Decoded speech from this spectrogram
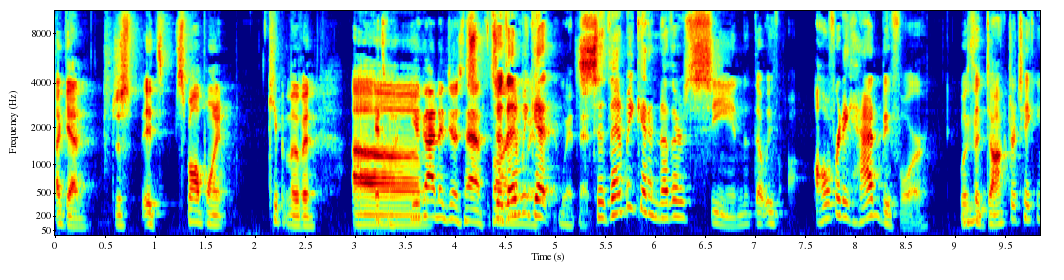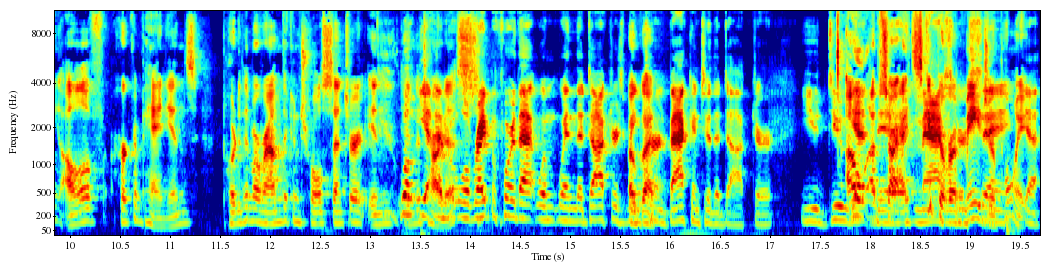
again, just it's small point. Keep it moving. Um, You got to just have fun. so then we with, get with it. so then we get another scene that we've already had before with Mm-hmm. the doctor taking all of her companions, putting them around the control center in, well, in the yeah. TARDIS. Well, right before that, when when the doctor's being go ahead. turned back into the doctor, you do. Oh, I'm sorry, I skipped over a major saying- point. Yeah.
